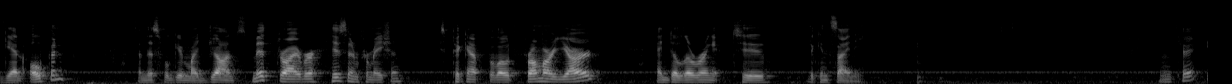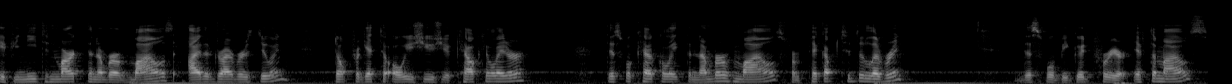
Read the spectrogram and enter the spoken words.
Again, open and this will give my John Smith driver his information. He's picking up the load from our yard and delivering it to the consignee. Okay, if you need to mark the number of miles either driver is doing, don't forget to always use your calculator. This will calculate the number of miles from pickup to delivery. This will be good for your IFTA miles.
